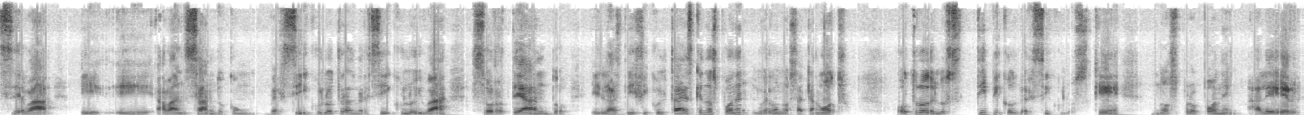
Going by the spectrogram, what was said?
se va eh, eh, avanzando con versículo tras versículo y va sorteando eh, las dificultades que nos ponen, luego nos sacan otro. Otro de los típicos versículos que nos proponen a leer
